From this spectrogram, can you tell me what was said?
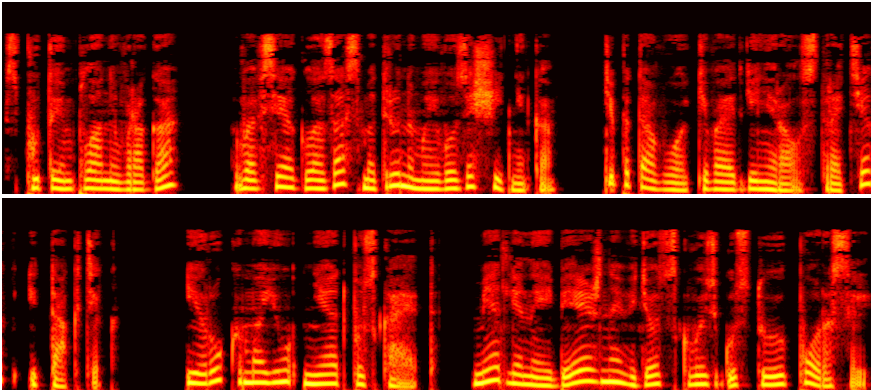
Спутаем планы врага. Во все глаза смотрю на моего защитника. «Типа того», — кивает генерал, стратег и тактик. И руку мою не отпускает. Медленно и бережно ведет сквозь густую поросль.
